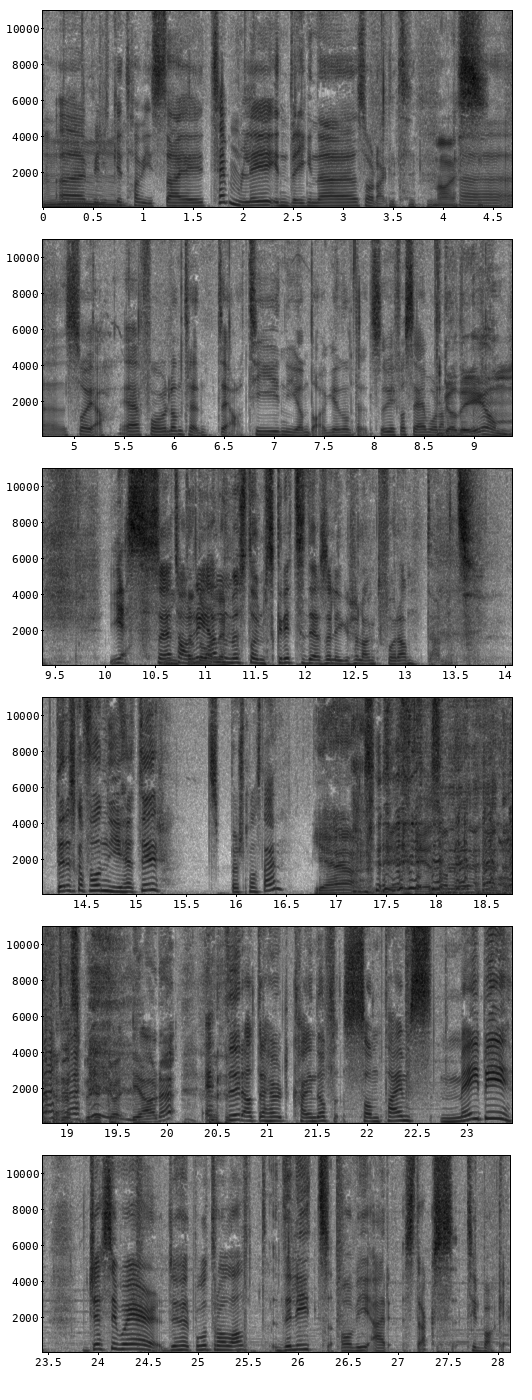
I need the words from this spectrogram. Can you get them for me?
eh, hvilket har vist seg temmelig innbringende så langt. Nice. Så ja, jeg får vel omtrent ja, ti nye om dagen omtrent, så vi får se hvordan God damn. Yes, Så jeg Mm, tar det er det igjen med stormskritt, dere som ligger så langt foran. Dere skal få nyheter. Spørsmålstegn? Yeah! Det, det er sånn gjøre det. Etter at jeg har hørt Kind of Sometimes Maybe. Jesse Ware, du hører på Kontroll Alt Delete, og vi er straks tilbake.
